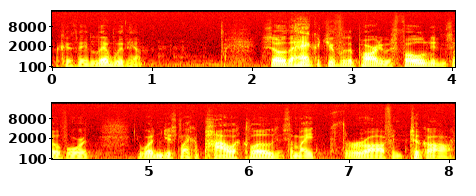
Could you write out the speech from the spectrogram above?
because they lived with him. So the handkerchief of the party was folded and so forth. It wasn't just like a pile of clothes that somebody threw off and took off.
